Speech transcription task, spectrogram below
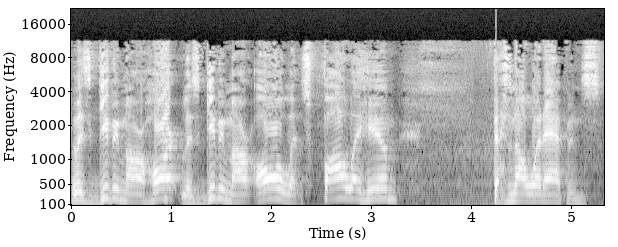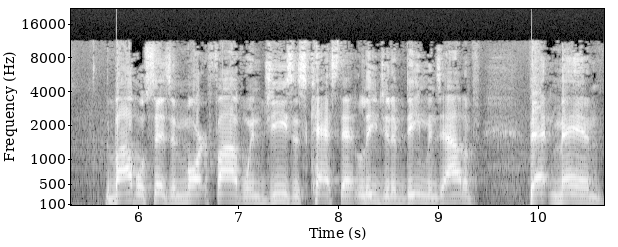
Let's give him our heart. Let's give him our all. Let's follow him. That's not what happens. The Bible says in Mark 5 when Jesus cast that legion of demons out of that man,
